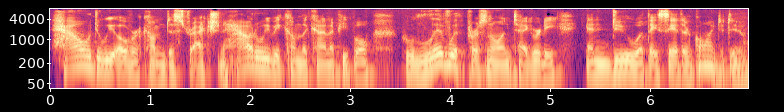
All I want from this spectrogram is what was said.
how do we overcome distraction? How do we become the kind of people who live with personal integrity and do what they say they're going to do?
